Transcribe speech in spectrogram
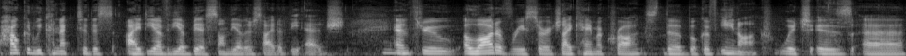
how could we connect to this idea of the abyss on the other side of the edge. And through a lot of research, I came across the Book of Enoch, which is a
